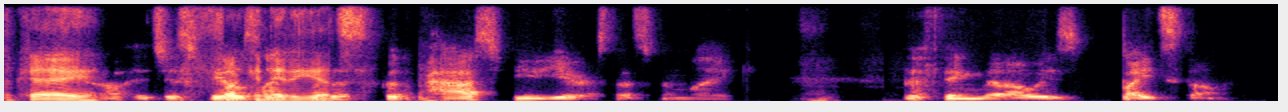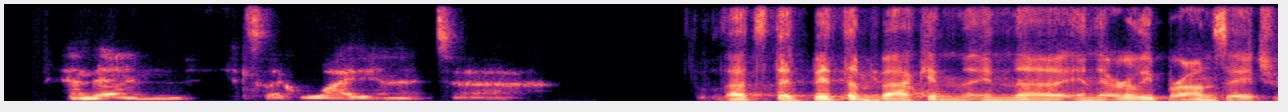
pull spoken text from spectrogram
Okay. you know, it just feels like for the, idiots. for the past few years, that's been like the thing that always bites them. And then it's like, why didn't uh That's that bit them back in the in the in the early Bronze Age,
